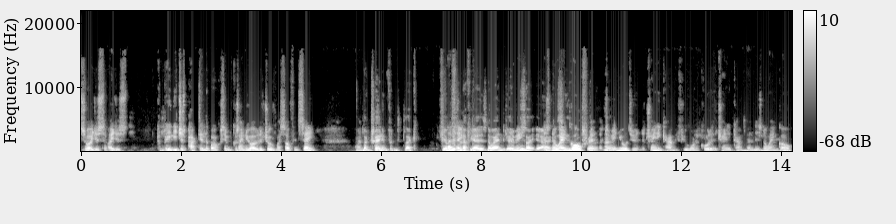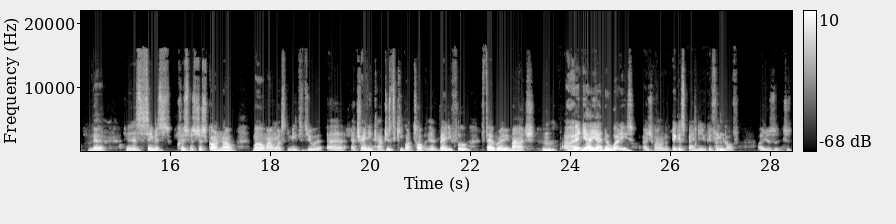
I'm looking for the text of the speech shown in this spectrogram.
So I just, I just completely just packed in the boxing because I knew I would have drove myself insane. And- Like training for like yeah, there's nothing. nothing. Yeah, there's no end Do you know game in sight. Yeah, there's can no end goal for it. Like, I mean, you're doing the training camp, if you want to call it a training camp, and there's no end goal. Yeah, You It's the same as Christmas just gone now. My old man wanted me to do a, a, training camp just to keep on top of it, ready for February, March. Mm. I went, yeah, yeah, no worries. I just went on the biggest bender you could Hmm. think of. I just just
